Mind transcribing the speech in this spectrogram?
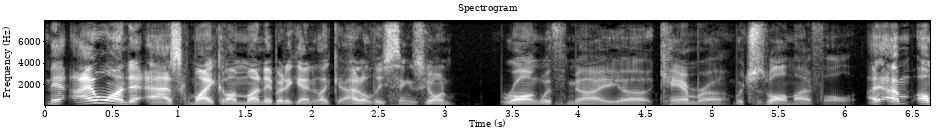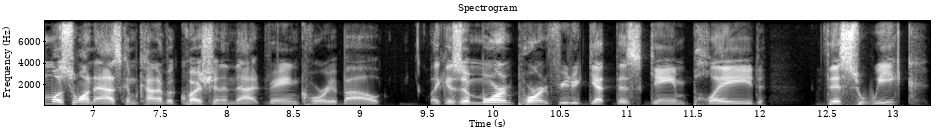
Man, I wanted to ask Mike on Monday, but again, like I had all these things going wrong with my uh, camera, which is all my fault. I, I almost want to ask him kind of a question in that vein, Corey, about like, is it more important for you to get this game played this week,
